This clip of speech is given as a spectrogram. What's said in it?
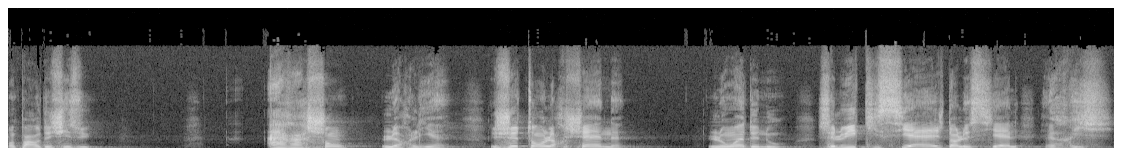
On parle de Jésus. Arrachons leurs liens, jetons leurs chaînes loin de nous. Celui qui siège dans le ciel rit.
